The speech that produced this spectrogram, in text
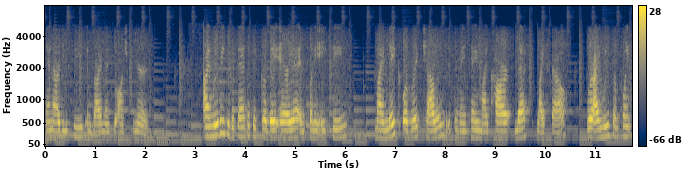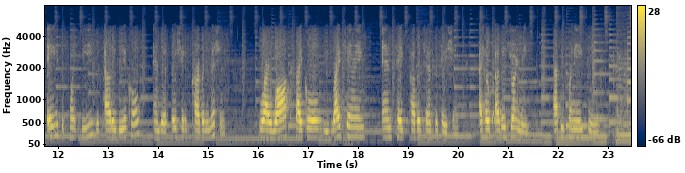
NRDC's Environmental Entrepreneurs. I'm moving to the San Francisco Bay Area in 2018. My make or break challenge is to maintain my car less lifestyle, where I move from point A to point B without a vehicle and the associated carbon emissions, where I walk, cycle, use ride sharing, and take public transportation. I hope others join me. Happy 2018.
